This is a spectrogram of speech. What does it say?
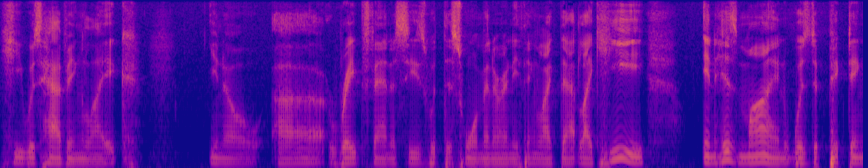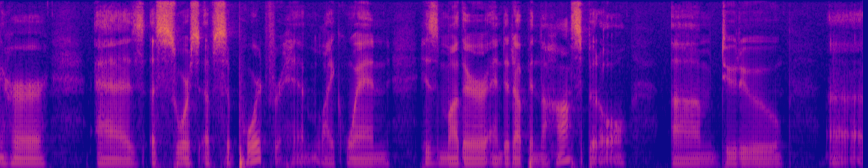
he was having like you know uh, rape fantasies with this woman or anything like that. Like he, in his mind, was depicting her as a source of support for him. Like when his mother ended up in the hospital um, due to uh,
